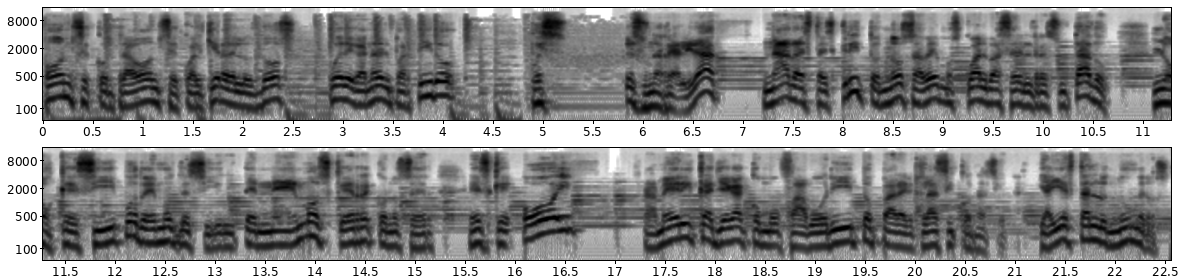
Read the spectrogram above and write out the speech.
11 contra 11, cualquiera de los dos puede ganar el partido, pues es una realidad. Nada está escrito, no sabemos cuál va a ser el resultado. Lo que sí podemos decir y tenemos que reconocer es que hoy América llega como favorito para el Clásico Nacional. Y ahí están los números,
